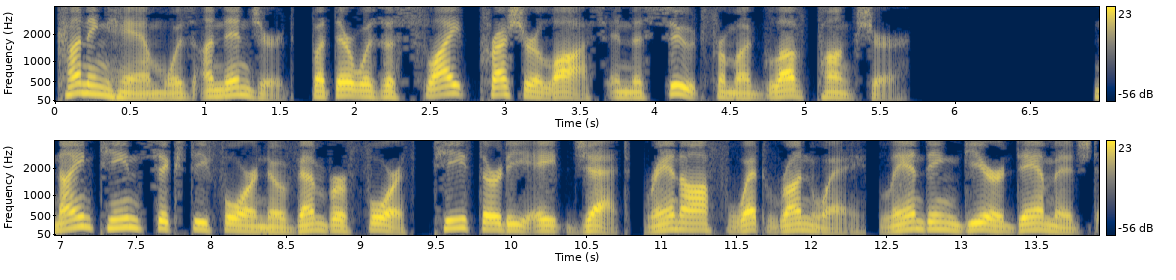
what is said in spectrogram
Cunningham was uninjured, but there was a slight pressure loss in the suit from a glove puncture. 1964 November 4, T-38 jet, ran off wet runway, landing gear damaged,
